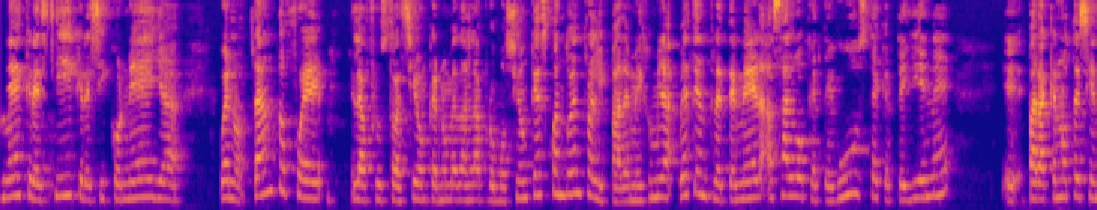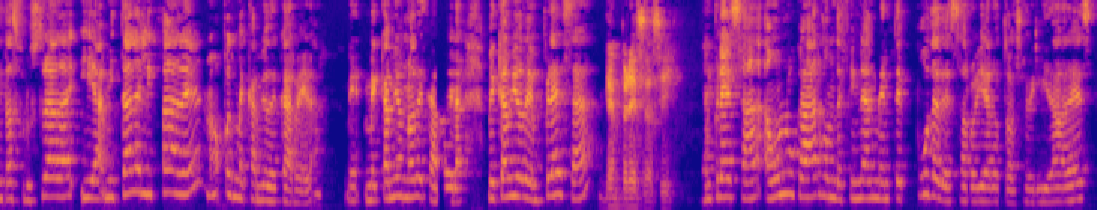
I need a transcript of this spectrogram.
me crecí, crecí con ella. Bueno, tanto fue la frustración que no me dan la promoción, que es cuando entro al IPADE, me dijo, mira, vete a entretener, haz algo que te guste, que te llene, eh, para que no te sientas frustrada. Y a mitad del IPADE, ¿no? Pues me cambio de carrera, me, me cambio no de carrera, me cambio de empresa. De empresa, sí empresa a un lugar donde finalmente pude desarrollar otras habilidades.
